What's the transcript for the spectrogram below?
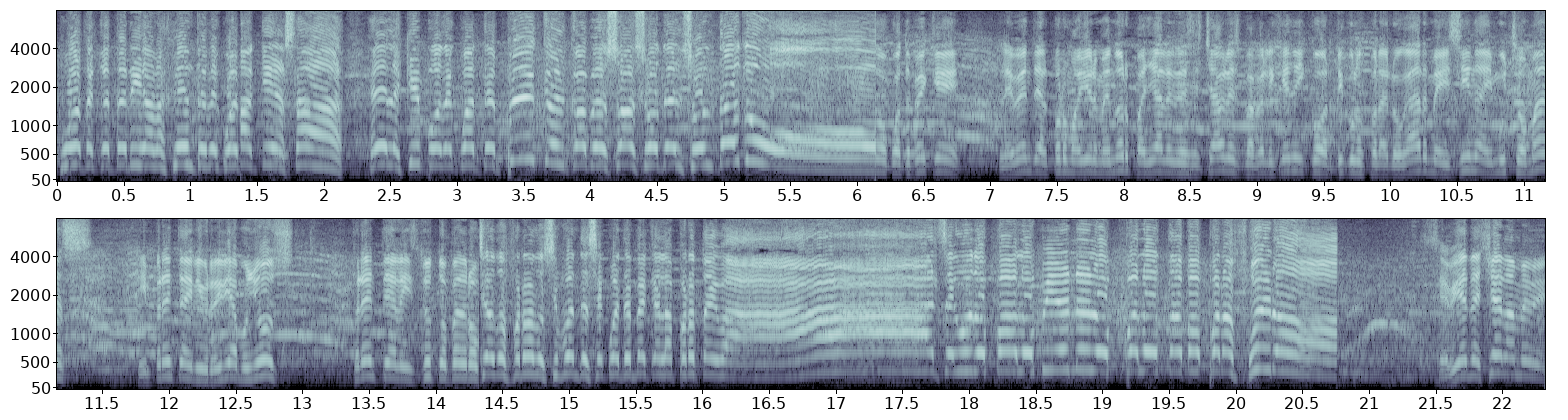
jugada que tenía la gente de. Aquí está el equipo de Coatepeque. El cabezazo del soldado. Coatepeque le vende al por mayor menor pañales desechables, papel higiénico, artículos para el hogar, medicina y mucho más. Imprenta de librería Muñoz, frente al Instituto Pedro. Fernando Cifuentes se Coatepeque la pelota y va. Al segundo palo viene la pelota, va para afuera. Se viene Chela, meme.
